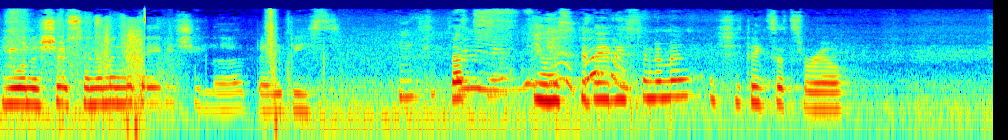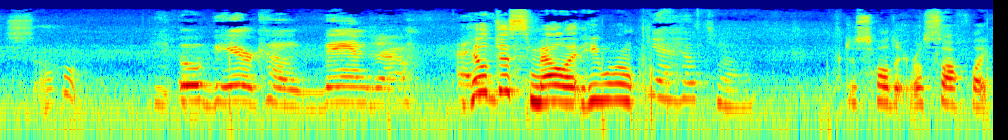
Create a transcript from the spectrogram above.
You want to show Cinnamon the baby? She loves babies. That's you want to see the baby Cinnamon? She thinks it's real. So Oh, here comes Banjo. he'll just smell it. He won't Yeah, he'll smell it. just hold it real soft like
